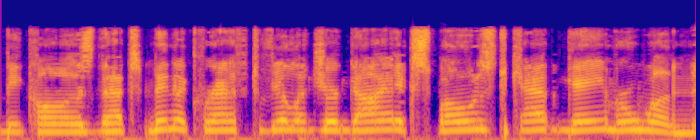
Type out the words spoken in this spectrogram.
because that Minecraft villager guy exposed Cat Gamer 1.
